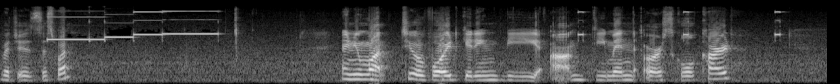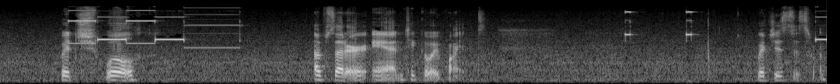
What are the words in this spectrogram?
Which is this one and you want to avoid getting the um, demon or skull card which will upset her and take away points. Which is this one.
